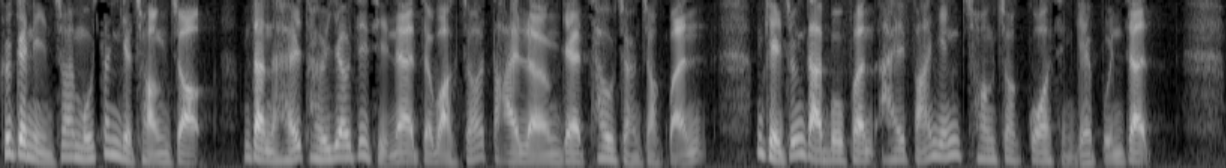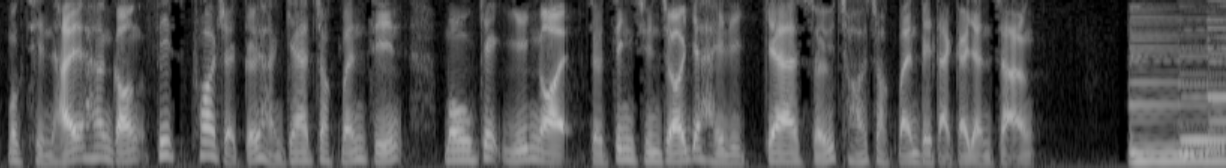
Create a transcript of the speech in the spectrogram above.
佢近年再冇新嘅創作，咁但係喺退休之前呢，就畫咗大量嘅抽象作品，咁其中大部分係反映創作過程嘅本質。目前喺香港 f i s t Project 舉行嘅作品展，無極以外就精選咗一系列嘅水彩作品俾大家欣賞。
